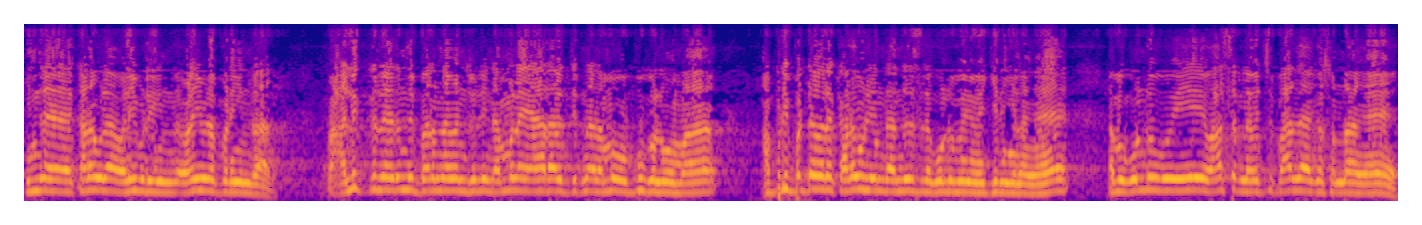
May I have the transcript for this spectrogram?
இந்த கடவுளை வழிபடுகின்ற வழிபடப்படுகின்றார் இப்ப அழுக்குல இருந்து பிறந்தவன் சொல்லி நம்மளை யாராவது திட்டினா நம்ம ஒப்புக்கொள்வோமா? அப்படிப்பட்டவரை கடவுள் என்ற அந்தஸ்துல கொண்டு போய் வைக்கிறீங்களாங்க? அப்ப கொண்டு போய் வாசல்ல வச்சு பாதுகாக்க சொன்னாங்க.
